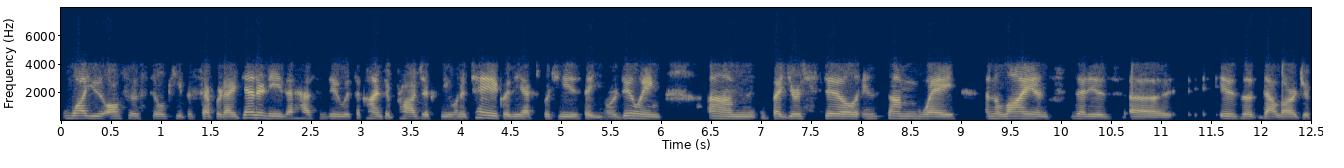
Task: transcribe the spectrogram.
while you also still keep a separate identity that has to do with the kinds of projects that you want to take or the expertise that you're doing um, but you're still in some way an alliance that is uh, is a, that larger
